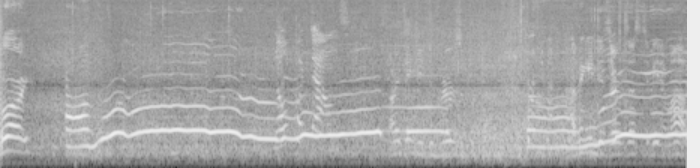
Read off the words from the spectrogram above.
Roy. No think he deserves it. I think he deserves us to beat him up.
